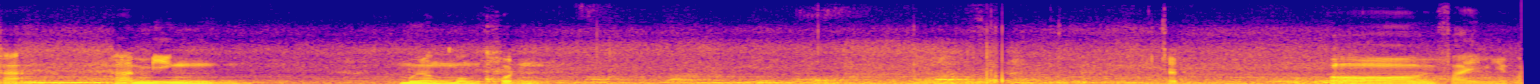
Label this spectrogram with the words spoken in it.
พระพระมิ่งเมืองมงคลจะอ๋อมีไฟมีไฟ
